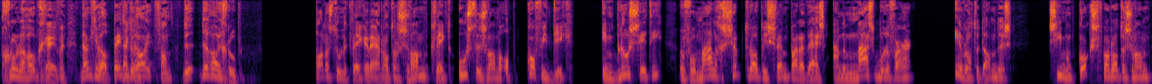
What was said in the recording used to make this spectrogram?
groene hoop geven. Dankjewel, Peter Dankjewel. de Roy van de De Roy Groep. Paddenstoelenkwekerij Rotterdam kweekt oesterzwammen op koffiedik in Blue City, een voormalig subtropisch zwemparadijs aan de Maasboulevard in Rotterdam dus. Simon Cox van Rotterdam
